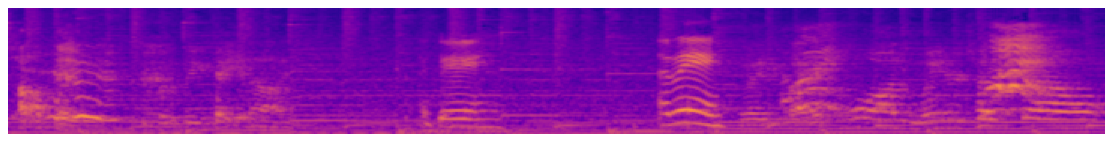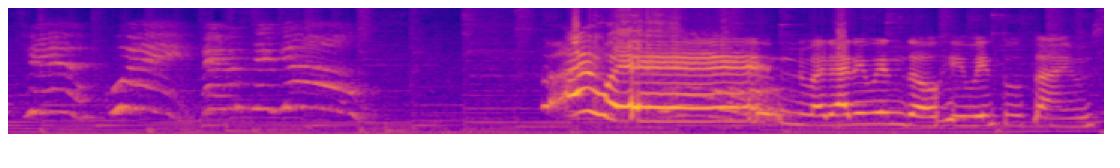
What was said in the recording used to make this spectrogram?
Stop it. It. Okay. Ready? Ready, last one. Winner One, touchdown. two, three, Madison, go! I win! My daddy win though. He win two times.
